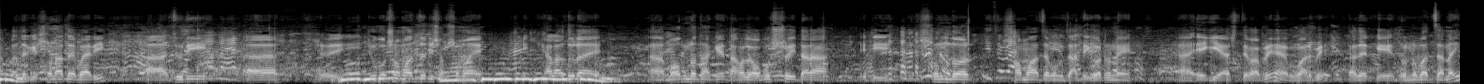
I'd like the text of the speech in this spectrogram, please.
আপনাদেরকে শোনাতে পারি। যদি যুব সমাজ যদি সবসময় খেলাধুলায় মগ্ন থাকে, তাহলে অবশ্যই তারা এটি সুন্দর সমাজ এবং জাতি গঠনে এগিয়ে আসতে পারবে পারবে। তাদেরকে ধন্যবাদ জানাই।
